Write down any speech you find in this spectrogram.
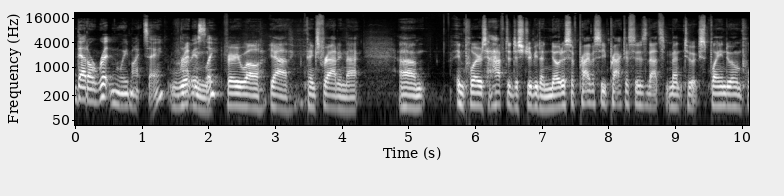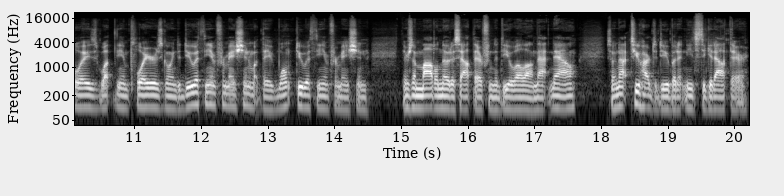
that are written, we might say. Written, obviously. Very well. Yeah, thanks for adding that. Um, employers have to distribute a notice of privacy practices that's meant to explain to employees what the employer is going to do with the information, what they won't do with the information. There's a model notice out there from the DOL on that now. So, not too hard to do, but it needs to get out there.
